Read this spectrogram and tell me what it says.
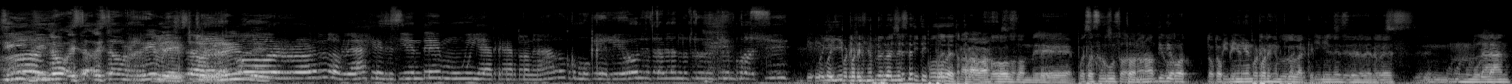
Sí, ¡ay! sí, no, está, está horrible, está horrible. horror de doblaje, se siente muy acartonado, como que León está hablando todo el tiempo así. Oye, por ejemplo, en ese tipo de trabajos donde, pues justo, ¿no? Digo, tu opinión, por ejemplo, la que tienes de Derbez en un Mulan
